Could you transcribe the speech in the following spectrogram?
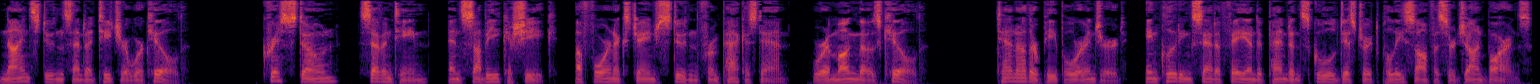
Nine students and a teacher were killed. Chris Stone, 17, and Sabika Sheikh, a foreign exchange student from Pakistan, were among those killed. Ten other people were injured, including Santa Fe Independent School District Police Officer John Barnes.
